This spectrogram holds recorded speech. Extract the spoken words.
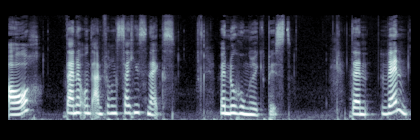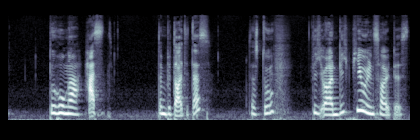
auch deine und Anführungszeichen Snacks, wenn du hungrig bist. Denn wenn du Hunger hast, dann bedeutet das, dass du dich ordentlich fuelen solltest.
